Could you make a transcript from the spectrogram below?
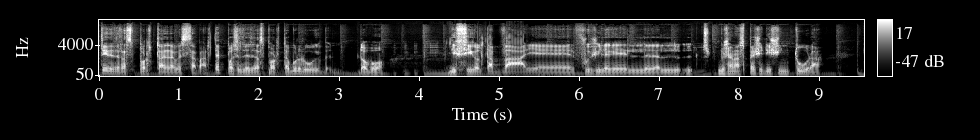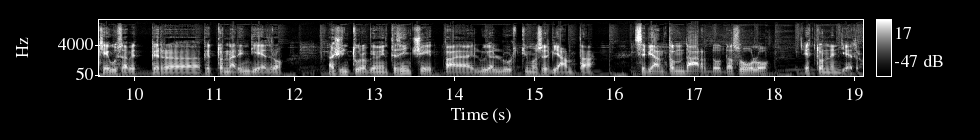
teletrasportare da questa parte. E poi si teletrasporta pure lui dopo difficoltà varie il fucile che il- lui c'ha una specie di cintura che usa per, per- per tornare indietro. La cintura ovviamente si inceppa e lui all'ultimo si pianta si pianta un dardo da solo e torna indietro.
